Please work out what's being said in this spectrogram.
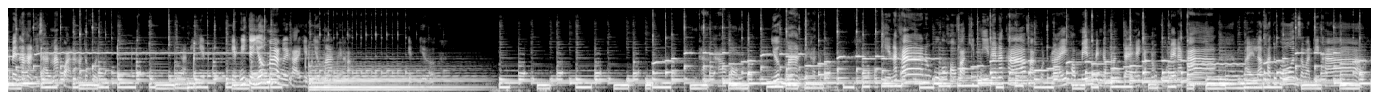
จะเป็นอาหารอีสานมากกว่านะคะทุกคนค่ะมีเห็ด เห็ดนี่จะเยอะมากเลยค่ะ เห็ดเยอะมากเลยค่ะ เห็ดเยอะค่ะข้าวของเยอะมากเลยค่ะทุกคนโอเคนะคะน้องปูก็ขอฝากคลิปนี้ด้วยนะคะ ฝากกดไลค์คอมเมนต์เป็นกำลังใจให้กับน้องปูด้วยนะคะ ไปแล้วค่ะทุกคน สวัสดีค่ะ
